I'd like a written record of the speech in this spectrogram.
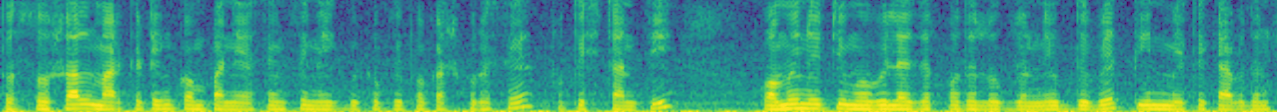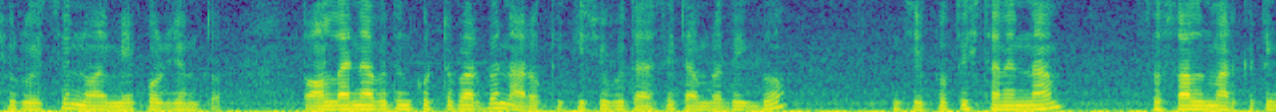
তো সোশ্যাল মার্কেটিং কোম্পানি এসএমসি নিয়োগ বিজ্ঞপ্তি প্রকাশ করেছে। প্রতিষ্ঠানটি কমিউনিটি মোবিলাইজার পদে লোকজন নিয়োগ দেবে। তিন মে থেকে আবেদন শুরু হয়েছে, নয় মে পর্যন্ত। তো অনলাইনে আবেদন করতে পারবেন। আরও কী কী সুবিধা আছে এটা আমরা দেখব। যে প্রতিষ্ঠানের নাম। সোশ্যাল মার্কেটিং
